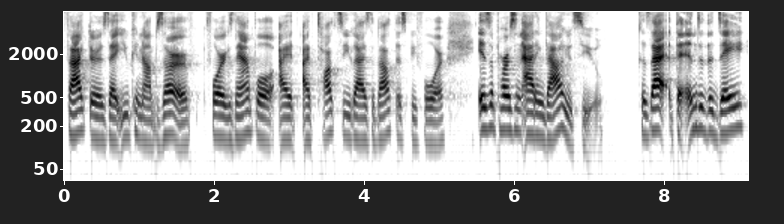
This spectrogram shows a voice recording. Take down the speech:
factors that you can observe. For example, I, I've talked to you guys about this before. Is a person adding value to you? Because at the end of the day,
